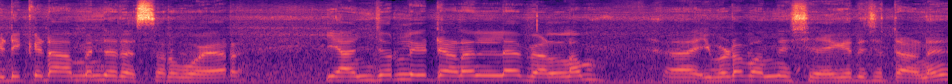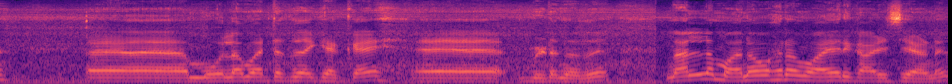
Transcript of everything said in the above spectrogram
ഇടുക്കി ഡാമിന്റെ റിസർവോയർ ഈ അഞ്ചുരുളി ടണലിലെ വെള്ളം ഇവിടെ വന്ന് ശേഖരിച്ചിട്ടാണ് മൂലമറ്റത്തേക്കൊക്കെ വിടുന്നത്. നല്ല മനോഹരമായൊരു കാഴ്ചയാണ്.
